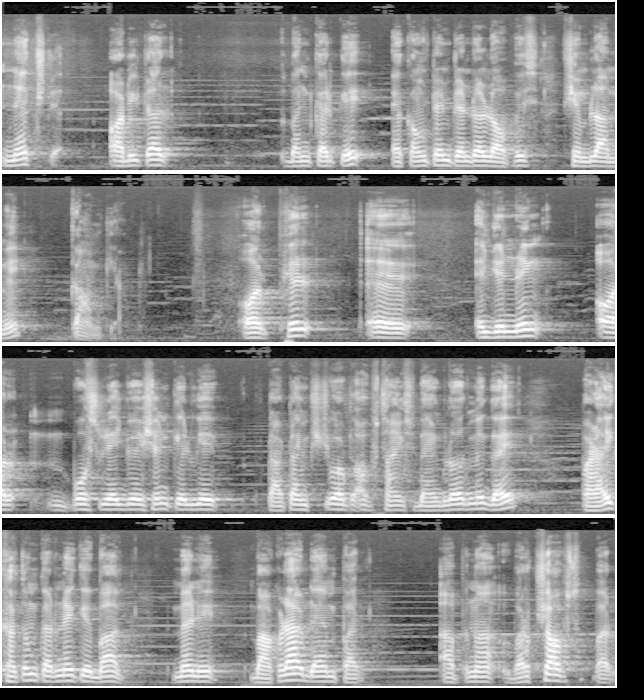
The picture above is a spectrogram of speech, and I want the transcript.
नेक्स्ट ऑडिटर बन करके अकाउंटेंट जनरल ऑफ़िस शिमला में काम किया। और फिर इंजीनियरिंग और पोस्ट ग्रेजुएशन के लिए Tata institute of science Bangalore में गए। पढ़ाई ख़त्म करने के बाद मैंने बाकड़ा डैम पर अपना वर्कशॉप्स पर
